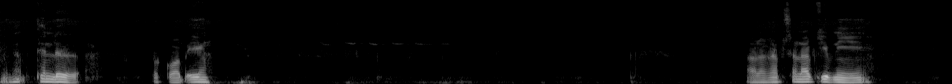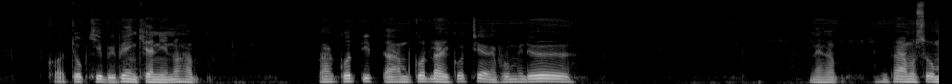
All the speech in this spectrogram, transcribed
นี่ครับเทนเลอร์ประกอบเอง เอาละครับสำหรับคลิปนี้ ขอจบคลิปไปเพียงแค่นี้นะครับฝากกดติดตามกดไลค์กดแชร์ผมให้เด้อนะครับมีพามาชม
